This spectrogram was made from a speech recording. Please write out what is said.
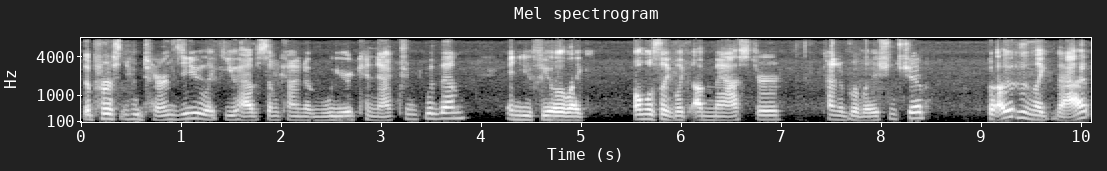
the person who turns you, like you have some kind of weird connection with them, and you feel like almost like like a master kind of relationship. But other than like that,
